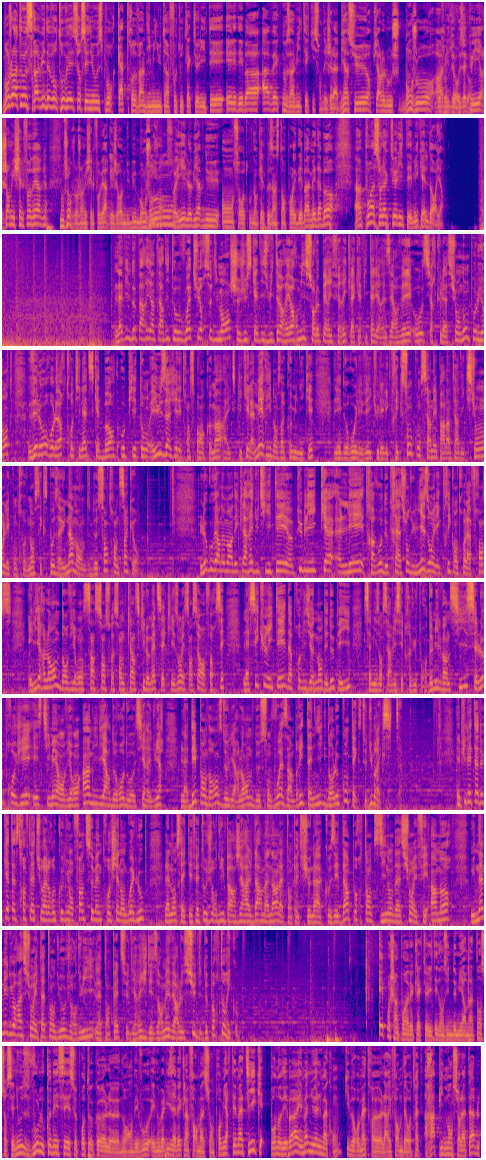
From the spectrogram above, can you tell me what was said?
Bonjour à tous, ravi de vous retrouver sur CNews pour 90 minutes info, toute l'actualité et les débats avec nos invités qui sont déjà là, bien sûr. Pierre Lelouch, bonjour, ravi de vous accueillir. Jean-Michel Fauvergue. Bonjour. Bonjour Jean-Michel Fauvergue et Jérôme Dubu, bonjour. Bonjour. Soyez le bienvenu. On se retrouve dans quelques instants pour les débats, mais d'abord, un point sur l'actualité. Mickaël Dorian. La ville de Paris interdite aux voitures ce dimanche jusqu'à 18h et hormis sur le périphérique, la capitale est réservée aux circulations non polluantes, vélo, roller, trottinette, skateboard, aux piétons et usagers des transports en commun, a expliqué la mairie dans un communiqué. Les deux roues et les véhicules électriques sont concernés par l'interdiction. Les contrevenants s'exposent à une amende de 135 euros. Le gouvernement a déclaré d'utilité euh, publique les travaux de création d'une liaison électrique entre la France et l'Irlande d'environ 575 km. Cette liaison est censée renforcer la sécurité d'approvisionnement des deux pays. Sa mise en service est prévue pour 2026. Le projet estimé à environ 1 milliard d'euros doit aussi réduire la dépendance de l'Irlande de son voisin britannique dans le contexte du Brexit. Et puis l'état de catastrophe naturelle reconnu en fin de semaine prochaine en Guadeloupe. L'annonce a été faite aujourd'hui par Gérald Darmanin. La tempête Fiona a causé d'importantes inondations et fait un mort. Une amélioration est attendue aujourd'hui. La tempête se dirige désormais vers le sud de Porto Rico. Et prochain point avec l'actualité dans une demi-heure maintenant sur CNews. Vous le connaissez, ce protocole, euh, nos rendez-vous et nos balises avec l'information. Première thématique pour nos débats, Emmanuel Macron, qui veut remettre euh, la réforme des retraites rapidement sur la table.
